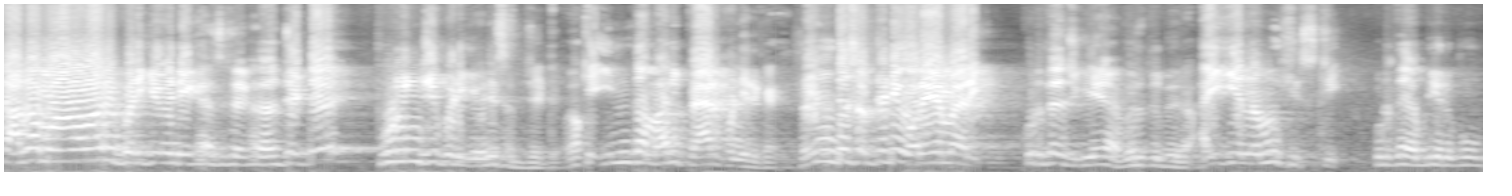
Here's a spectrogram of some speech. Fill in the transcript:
கதை மாதிரி படிக்க வேண்டிய சப்ஜெக்ட் புரிஞ்சு படிக்க வேண்டிய சப்ஜெக்ட் ஓகே இந்த மாதிரி பேர் பண்ணிருக்கேன். ரெண்டு சப்ஜெக்டையும் ஒரே மாதிரி. கொடுத்தா வச்சுக்கோங்க விருது பேர் ஐஎன்எம் ஹிஸ்ட்ரி கொடுத்தா எப்படி இருக்கும்?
